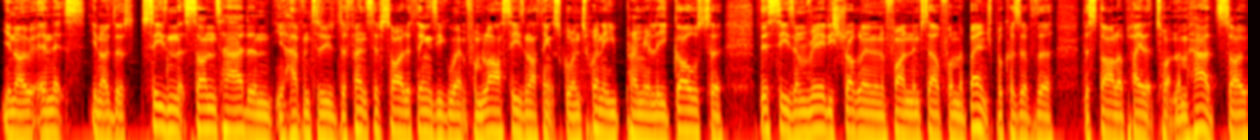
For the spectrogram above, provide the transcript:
you know, and it's you know the season that Son's had, and you're having to do the defensive side of things. He went from last season, I think, scoring 20 Premier League goals to this season really struggling and finding himself on the bench because of the the style of play that Tottenham had. So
